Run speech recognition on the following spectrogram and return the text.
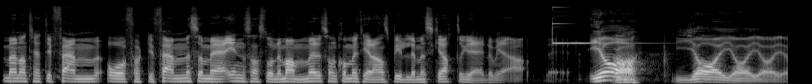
mellan 35 och 45 som är ensamstående mammor som kommenterar hans bilder med skratt och grejer. Då blir jag, ja, Ja. Ja, ja, ja, ja,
